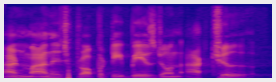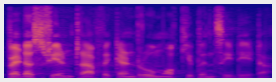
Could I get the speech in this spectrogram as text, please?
and manage property based on actual pedestrian traffic and room occupancy data.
